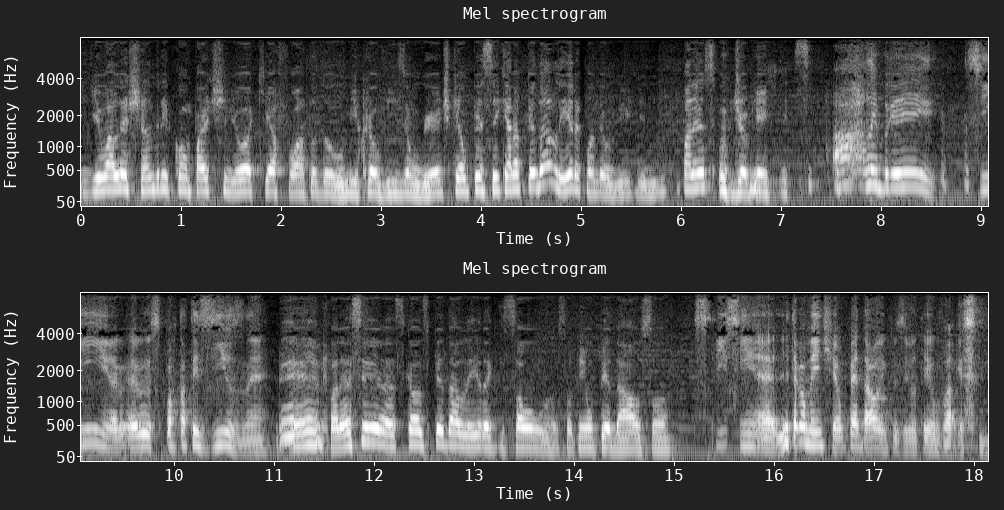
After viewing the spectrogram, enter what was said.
E o Alexandre compartilhou aqui a foto do Microvision verde, que eu pensei que era pedaleira quando eu vi, que não parece um videogame isso. Ah, lembrei! Sim, é, é os portáteis, né? É, parece aquelas pedaleiras que só, só tem um pedal só. Sim, sim, é, literalmente é um pedal, inclusive eu tenho várias.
